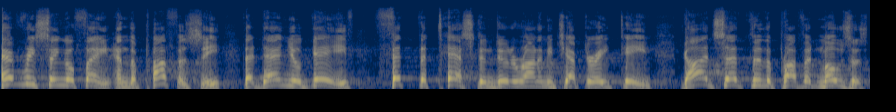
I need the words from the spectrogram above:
Every single thing and the prophecy that Daniel gave fit the test in Deuteronomy chapter 18. God said through the prophet Moses,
